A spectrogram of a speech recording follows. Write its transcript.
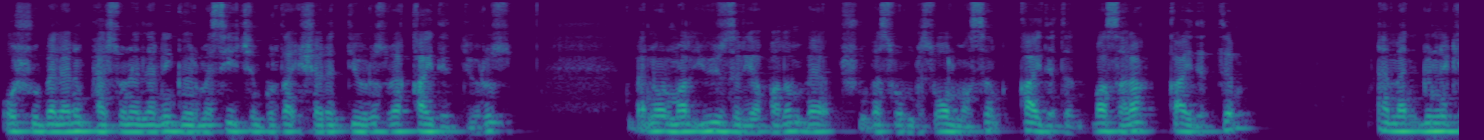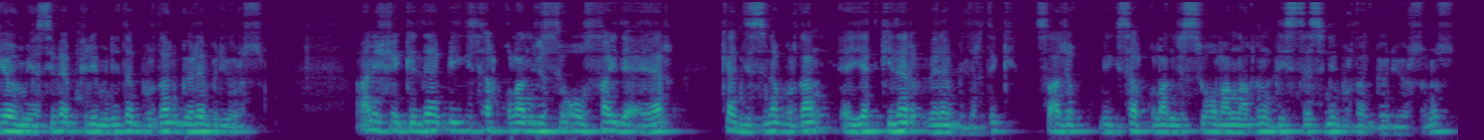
o şubelerin personellerini görmesi için burada işaretliyoruz ve kaydet diyoruz. Ben normal user yapalım ve şube sorumlusu olmasın. Kaydete basarak kaydettim. Hemen günlük yevmiyesi ve primini de buradan görebiliyoruz. Aynı şekilde bilgisayar kullanıcısı olsaydı eğer kendisine buradan e, yetkiler verebilirdik. Sadece bilgisayar kullanıcısı olanların listesini buradan görüyorsunuz.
